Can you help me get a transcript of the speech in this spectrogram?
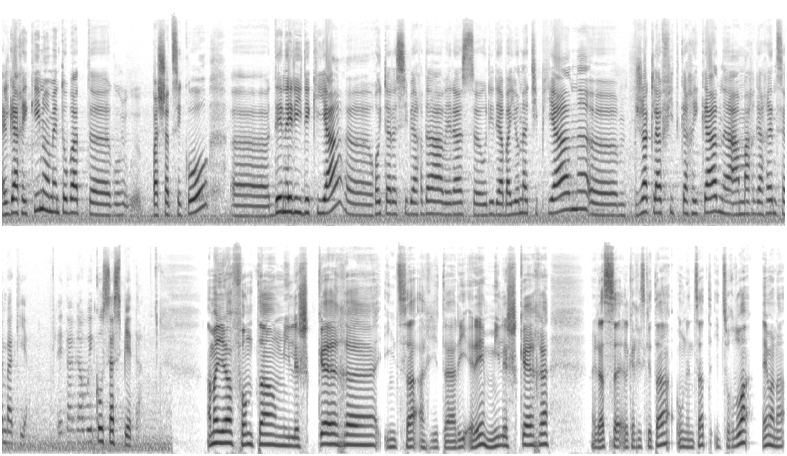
elgarrekin momento bat uh, pasatzeko, uh, deneri dekia, uh, roitarazi behar da, beraz, hori da Bayona tipian, uh, Jacques Lafitte karrikan amargaren zenbakia. Eta gaueko zazpieta. Amaia, fontan, mil esker, intza, argietari ere, mil esker, beraz, elkarrizketa, unentzat, itzordua, emana.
